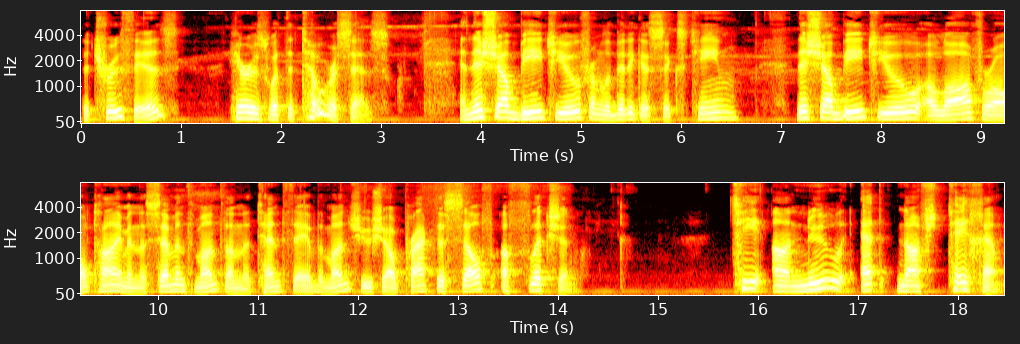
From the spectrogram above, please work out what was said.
the truth is, here is what the Torah says. And this shall be to you from Leviticus 16 this shall be to you a law for all time. In the seventh month, on the tenth day of the month, you shall practice self affliction. Ti anu et nafshtechem.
